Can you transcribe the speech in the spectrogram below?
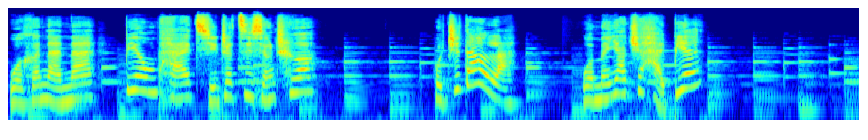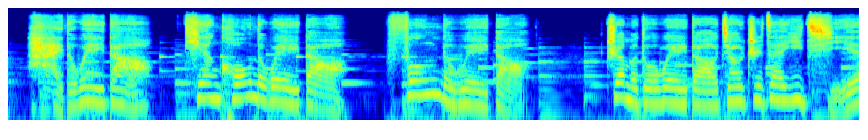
我和奶奶并排骑着自行车。我知道了，我们要去海边。海的味道，天空的味道，风的味道，这么多味道交织在一起，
